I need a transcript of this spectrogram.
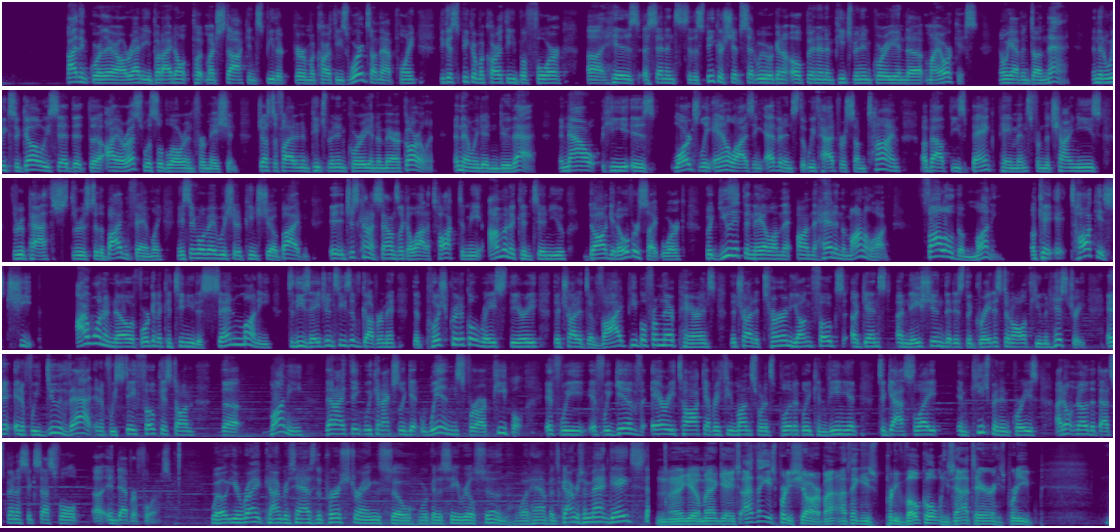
I think we're there already, but I don't put much stock in Speaker McCarthy's words on that point because Speaker McCarthy, before uh, his ascendance to the speakership, said we were going to open an impeachment inquiry into Mayorkas, and we haven't done that. And then weeks ago, he said that the IRS whistleblower information justified an impeachment inquiry into Merrick Garland, and then we didn't do that. And now he is largely analyzing evidence that we've had for some time about these bank payments from the Chinese through paths throughs to the Biden family. And he's saying, well, maybe we should impeach Joe Biden. It, it just kind of sounds like a lot of talk to me. I'm going to continue dogged oversight work, but you hit the nail on the on the head in the monologue. Follow the money. Okay, it, talk is cheap. I want to know if we're going to continue to send money to these agencies of government that push critical race theory, that try to divide people from their parents, that try to turn young folks against a nation that is the greatest in all of human history. And, and if we do that, and if we stay focused on the money, then I think we can actually get wins for our people. If we if we give airy talk every few months when it's politically convenient to gaslight impeachment inquiries, I don't know that that's been a successful uh, endeavor for us. Well, you're right. Congress has the purse strings, so we're going to see real soon what happens. Congressman Matt Gaetz. There you go, Matt Gaetz. I think he's pretty sharp. I, I think he's pretty vocal. He's out there. He's pretty.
